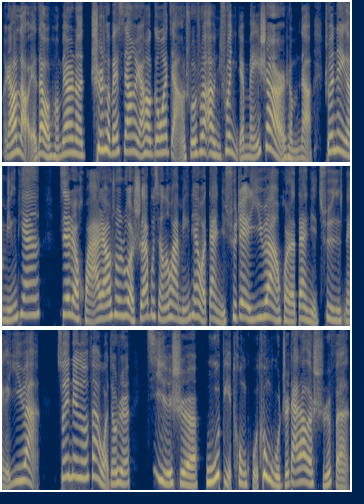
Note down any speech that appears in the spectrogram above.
然后姥爷在我旁边呢，吃特别香，然后跟我讲说说啊，你说你这没事儿什么的，说那个明天接着滑，然后说如果实在不行的话，明天我带你去这个医院或者带你去哪个医院。所以那顿饭我就是既是无比痛苦，痛苦值达到了十分，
